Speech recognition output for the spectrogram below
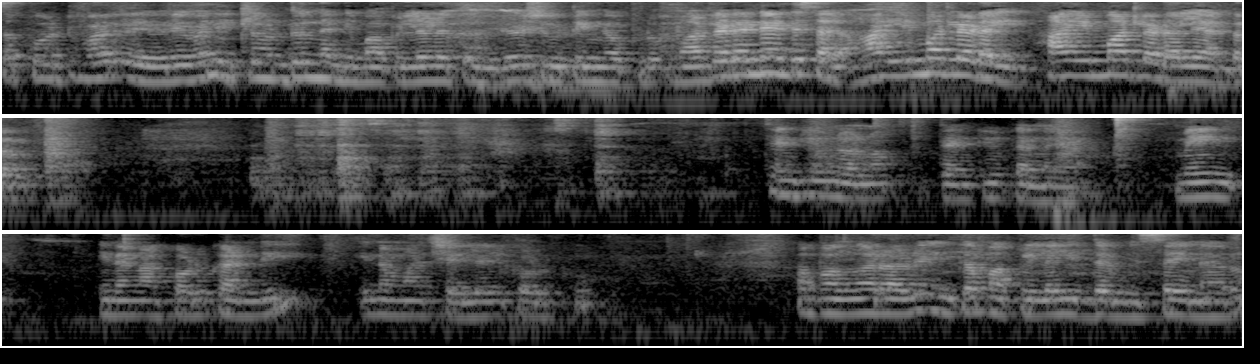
సపోర్ట్ ఫర్ ఎవరెవన్ ఇట్లా ఉంటుందండి మా పిల్లలతో వీడియో షూటింగ్ అప్పుడు. మాట్లాడండి అంటే అసలు హా ఏం మాట్లాడాలి? హా ఏం మాట్లాడాలి అంటారు. థ్యాంక్ యూ నాన్న. థ్యాంక్ యూ కన్నయ్య. మెయిన్ ఈయన నా కొడుకు అండి ఈయన మా చెల్లెలి కొడుకు. మా బంగారాలు ఇంకా మా పిల్లలు ఇద్దరు మిస్ అయినారు.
